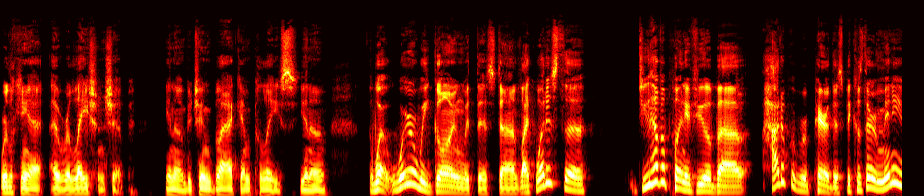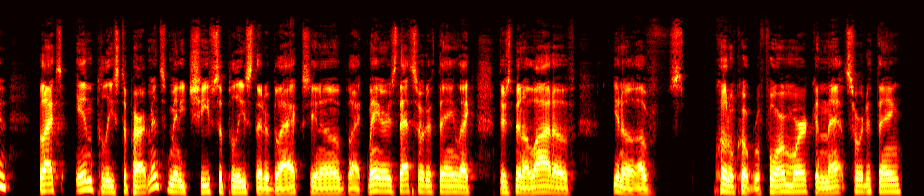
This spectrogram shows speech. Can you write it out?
We're looking at a relationship, you know, between black and police, you know. What where are we going with this, Don? Like what is the do you have a point of view about how do we repair this? Because there are many blacks in police departments, many chiefs of police that are blacks, you know, black mayors, that sort of thing. Like there's been a lot of, you know, of quote unquote reform work and that sort of thing.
